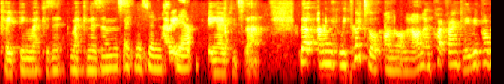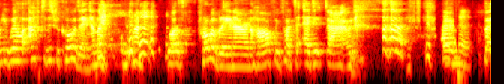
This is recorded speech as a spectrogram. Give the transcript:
coping mechanisms. Mechanisms, yeah. Being open to that. Look, I mean, we could talk on and on and on, and quite frankly, we probably will after this recording. And I was probably an hour and a half. We've had to edit down. um, but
